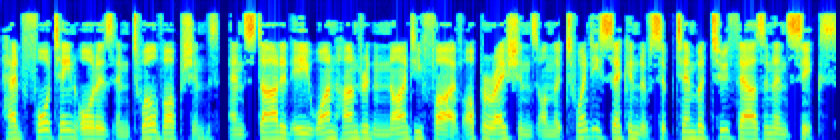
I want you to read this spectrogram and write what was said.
had 14 orders and 12 options, and started E195 operations on the 22nd of September 2006.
